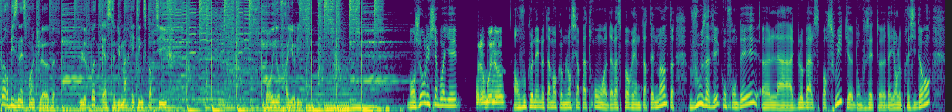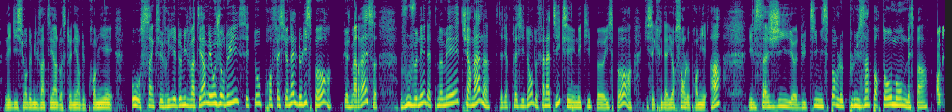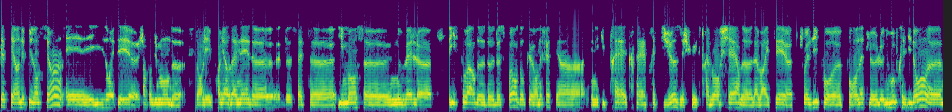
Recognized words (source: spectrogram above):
Sportbusiness.club, le podcast du marketing sportif. Bruno Fraioli. Bonjour Lucien Boyer. Bonjour Bruno. On vous connaît notamment comme l'ancien patron d'Avasport et Entertainment. Vous avez confondé euh, la Global Sports Week, dont vous êtes euh, d'ailleurs le président. L'édition 2021 doit se tenir du 1er au 5 février 2021, mais aujourd'hui, c'est aux professionnels de l'e-sport que je m'adresse. Vous venez d'être nommé chairman, c'est-à-dire président de Fanatics, c'est une équipe euh, e-sport qui s'écrit d'ailleurs sans le premier A. Il s'agit euh, du team e-sport le plus important au monde, n'est-ce pas? En tout cas, c'est un des plus anciens et ils ont été euh, champions du monde dans les premières années de, cette immense nouvelle histoire de, sport. Donc, en effet, c'est une équipe très, très prestigieuse et je suis extrêmement fier d'avoir été choisi pour, pour en être le nouveau président, euh,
